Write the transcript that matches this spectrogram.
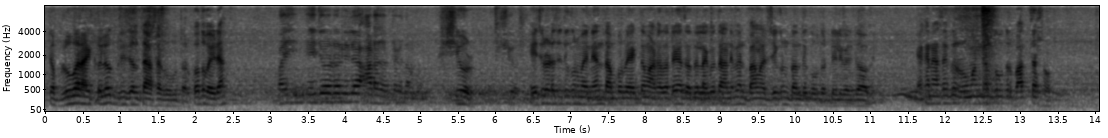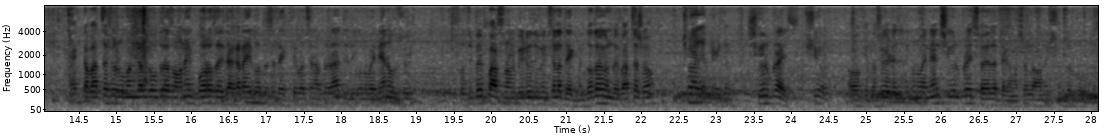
একটা ব্লু বার আইট হলো গ্রিজেলতে আসা কবুতর। কত ভাই এটা? ভাই এই জোড়াটা নিলে আট হাজার টাকা দাম পড়বে। শিওর শিওর এই জোড়াটা যদি কোনো ভাই নেন দাম পড়বে একদম আট হাজার টাকা যাদের লাগবে তারা নেবেন। বাংলার যে কোনো প্রান্তে কবুতর ডেলিভারি দেওয়া হবে। এখানে আছে একদম রোমান গাল কবুতর বাচ্চা সহ। একটা বাচ্চা সহ রোমান গাল কবুতর আছে অনেক বড় সাইজ জায়গাটাই করতেছে দেখতে পাচ্ছেন আপনারা যদি কোনো ভাই নেন অবশ্যই। সচিব ভাই পার্সোনাল ভিডিও দিবেন সেটা দেখবেন। কত এখন ভাই বাচ্চা সহ? ছয় হাজার টাকা শিওর প্রাইস শিওর ওকে দর্শক এটা যদি কোনো ভাই নেন শিওর প্রাইস ছয় হাজার টাকা মাসাল্লাহ অনেক সুন্দর কবুতর।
